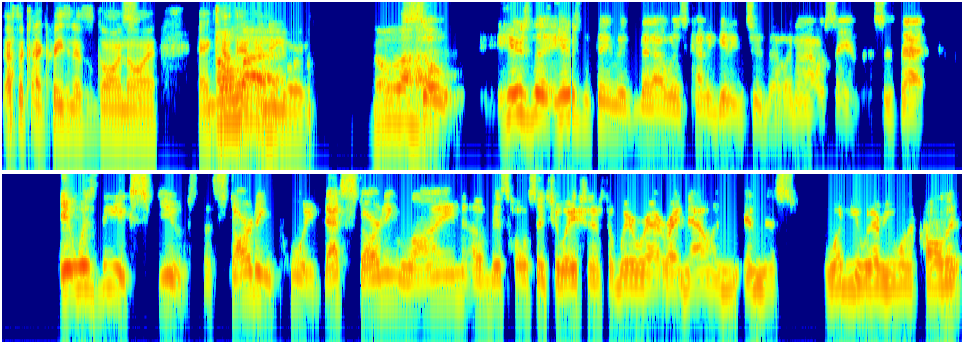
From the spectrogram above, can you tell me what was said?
that's the kind of craziness that's going on in, No in- in. New York. No lie. So here's the here's the thing that, that I was kind of getting to though, and I was saying this is that it was the excuse, the starting point, that starting line of this whole situation as to where we're at right now in in this what you whatever you want to call it.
